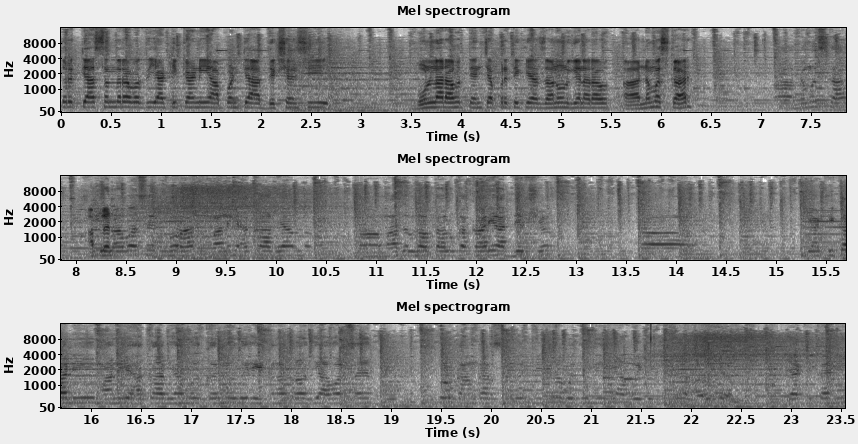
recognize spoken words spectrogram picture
तर त्या संदर्भात या ठिकाणी आपण त्या अध्यक्षांशी बोलणार आहोत त्यांच्या प्रतिक्रिया जाणून घेणार आहोत. नमस्कार. नमस्कार. आपलं- बाबासाहेब थोरात मानवी हक्क अभियान माजलगाव तालुका कार्याध्यक्ष अध्यक्ष या ठिकाणी मानवी हक्क अभियान व कर्मवीर एकनाथरावजी आवाडसाहेब उत्तर कामगार संघटनेच्या वतीने या बैठकीचे आयोजन या ठिकाणी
